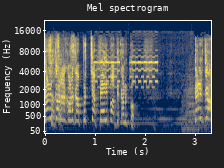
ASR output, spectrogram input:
కనుక్కో నా కొడుకు పుచ్చ పేలిపోద్ది కనుక్కో. కనుక్కో!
